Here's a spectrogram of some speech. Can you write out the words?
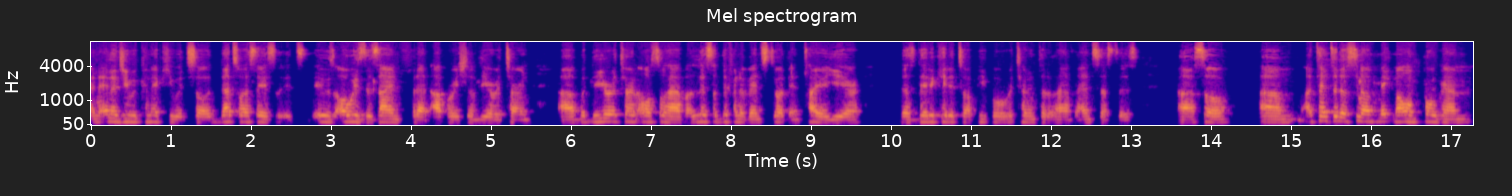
and energy we connect you with. So that's why I say it's, it's it was always designed for that operation of the year return. Uh, but the year return also have a list of different events throughout the entire year that's dedicated to our people returning to the land of ancestors. Uh, so um, I tend to just you know make my own program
